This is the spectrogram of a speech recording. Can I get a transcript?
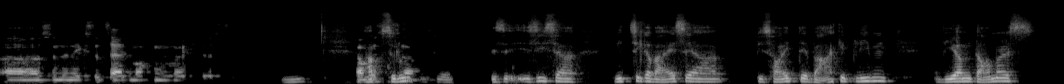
äh, so in der nächsten Zeit machen möchtest. Mhm. Absolut. Es, es, ist ja witzigerweise ja bis heute wahr geblieben. Wir haben damals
